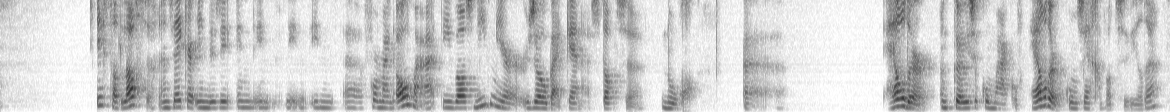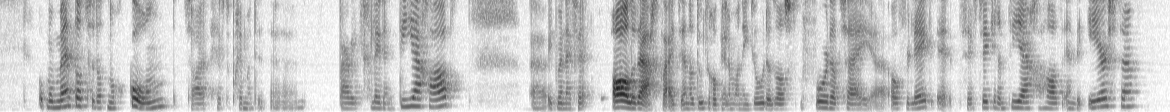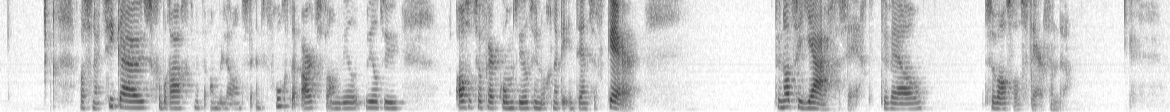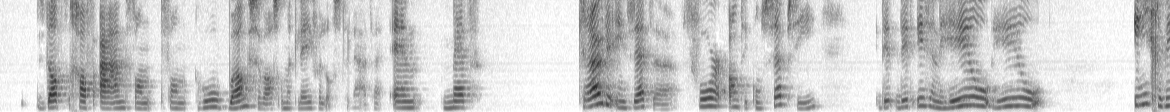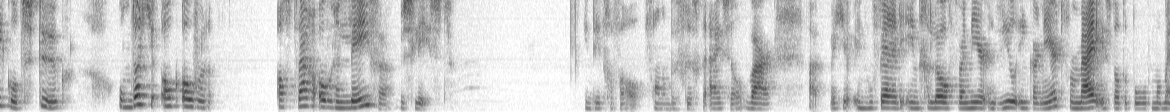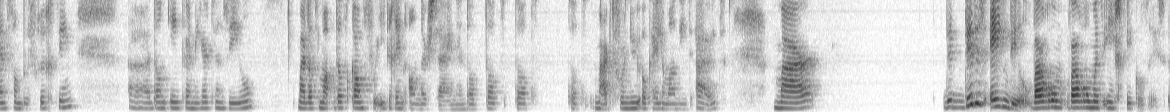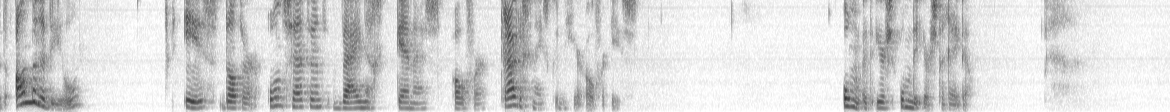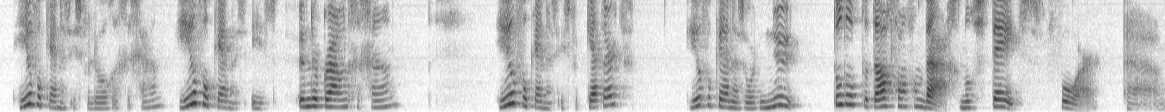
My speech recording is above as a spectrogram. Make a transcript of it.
is dat lastig. En zeker in de, in, in, in, in, uh, voor mijn oma, die was niet meer zo bij kennis dat ze nog helder een keuze kon maken of helder kon zeggen wat ze wilde op het moment dat ze dat nog kon, ze heeft op een gegeven moment uh, een paar weken geleden een TIA gehad. Uh, ik ben even alle dagen kwijt en dat doet er ook helemaal niet toe. Dat was voordat zij uh, overleed. Ze heeft twee keer een TIA gehad en de eerste was naar het ziekenhuis gebracht met de ambulance. En toen vroeg de arts van, Wil, wilt u, als het zover komt, wilt u nog naar de intensive care? Toen had ze ja gezegd, terwijl ze was al stervende. Dus dat gaf aan van, van hoe bang ze was om het leven los te laten. En met kruiden inzetten voor anticonceptie, dit, dit is een heel, heel ingewikkeld stuk, omdat je ook over, als het ware, over een leven beslist. In dit geval van een bevruchte eicel, waar, nou, weet je, in hoeverre je erin gelooft wanneer een ziel incarneert. Voor mij is dat op het moment van bevruchting. Uh, dan incarneert een ziel. Maar dat, dat kan voor iedereen anders zijn. En dat, dat, dat, dat maakt voor nu ook helemaal niet uit. Maar dit, dit is één deel waarom, waarom het ingewikkeld is. Het andere deel is dat er ontzettend weinig kennis over kruidengeneeskunde hierover is. Om, het eerst, om de eerste reden. Heel veel kennis is verloren gegaan. Heel veel kennis is underground gegaan. Heel veel kennis is verketterd. heel veel kennis wordt nu tot op de dag van vandaag nog steeds voor ehm,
